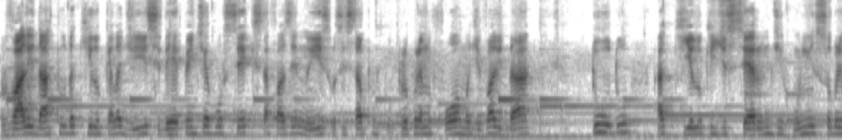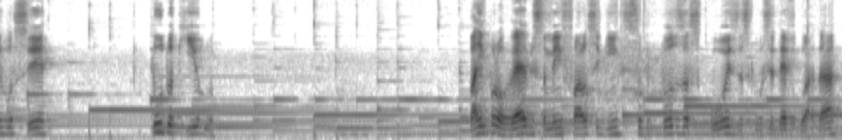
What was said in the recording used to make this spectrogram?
validar tudo aquilo que ela disse. De repente é você que está fazendo isso, você está procurando formas de validar tudo aquilo que disseram de ruim sobre você. Tudo aquilo. Lá em Provérbios também fala o seguinte sobre todas as coisas que você deve guardar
